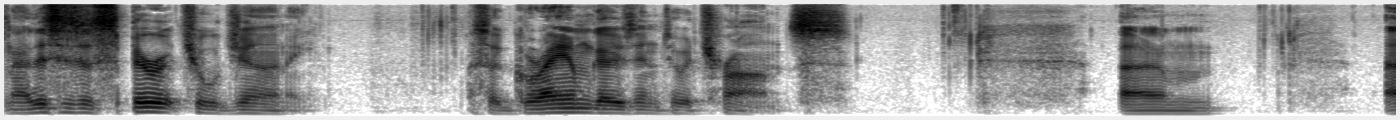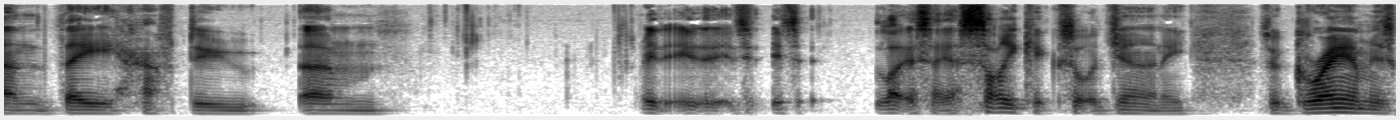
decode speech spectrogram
Now, this is a spiritual journey. So, Graham goes into a trance. Um, and they have to. Um, it, it, it's, it's like I say, a psychic sort of journey. So Graham is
